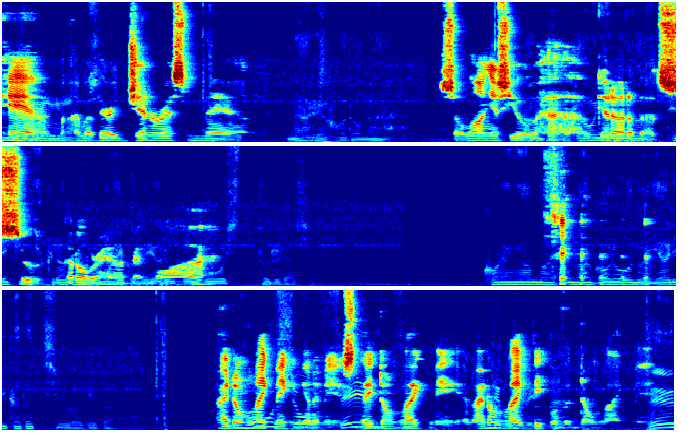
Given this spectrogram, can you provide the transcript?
am. I'm a very generous man. So long as you get out of that suit, get over here, boy. I don't like making enemies. They don't like me, and I don't like people that don't like me.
